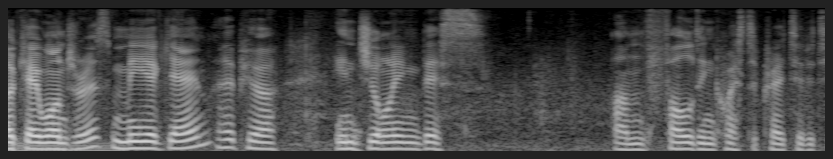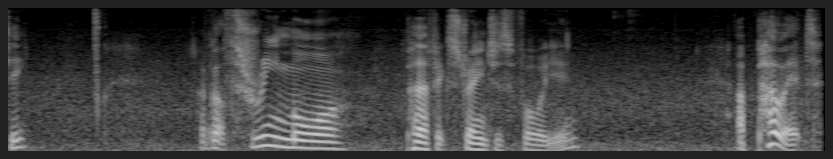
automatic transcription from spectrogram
Okay, Wanderers, me again. I hope you're enjoying this unfolding quest of creativity. I've got three more perfect strangers for you. A poet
